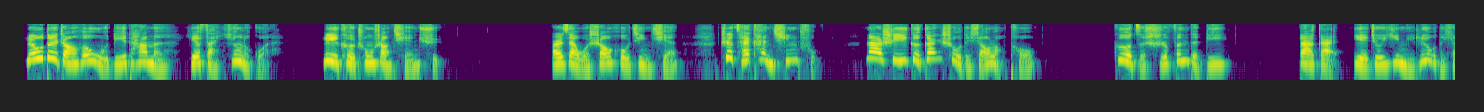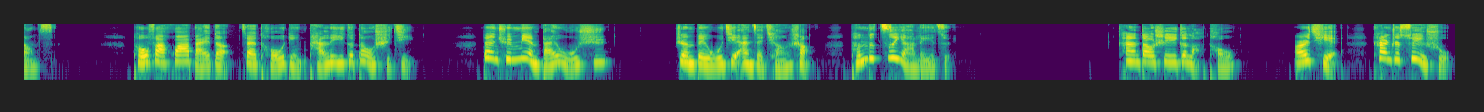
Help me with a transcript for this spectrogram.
刘队长和武迪他们也反应了过来，立刻冲上前去。而在我稍后近前，这才看清楚，那是一个干瘦的小老头，个子十分的低，大概也就一米六的样子。头发花白的，在头顶盘了一个道士髻，但却面白无须，正被无忌按在墙上，疼得龇牙咧嘴。看到是一个老头，而且看着岁数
